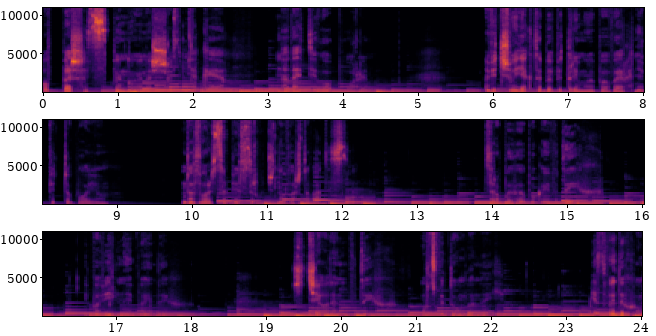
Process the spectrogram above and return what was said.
Опершись спиною на щось м'яке, надай тіло опори. Відчуй, як тебе підтримує поверхня під тобою. Дозволь собі зручно влаштуватися. Зроби глибокий вдих і повільний видих. Ще один вдих, усвідомлений. І з видихом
